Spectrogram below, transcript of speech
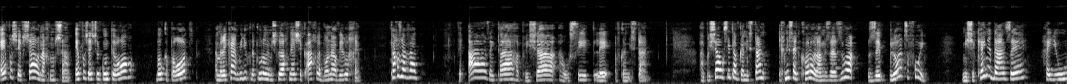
איפה שאפשר אנחנו שם, איפה שיש ארגון טרור, בואו כפרות, אמריקאים בדיוק נתנו לנו משלוח נשק, אחלה בואו נעביר לכם. ככה זה עבד. ואז הייתה הפלישה הרוסית לאפגניסטן. הפלישה הרוסית לאפגניסטן הכניסה את כל העולם לזעזוע, זה לא היה צפוי. מי שכן ידע על זה היו,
